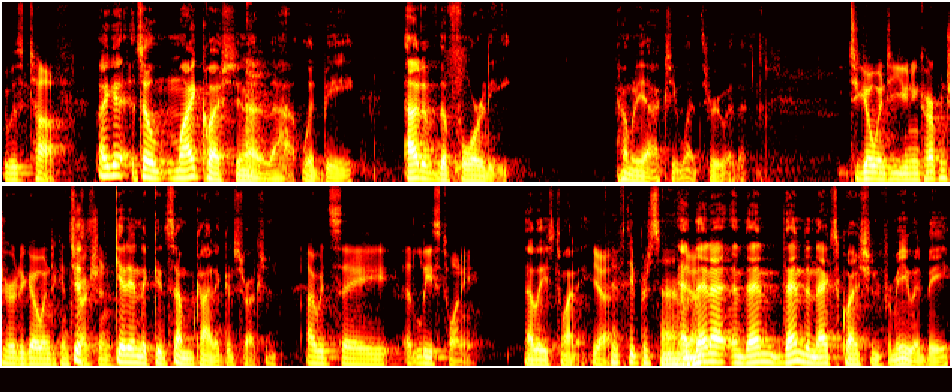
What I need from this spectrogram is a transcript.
it was tough. I get, so my question out of that would be, out of the forty, how many actually went through with it? To go into union carpenter or to go into Just construction, get into some kind of construction. I would say at least twenty. At least twenty. Yeah, 50%. And then, uh, and then, then the next question for me would be,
